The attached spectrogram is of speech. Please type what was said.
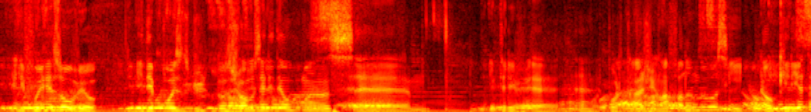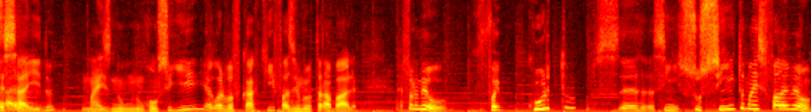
ele foi e resolveu. E depois de- dos jogos ele deu algumas é, entrev- é, é, reportagem lá falando assim, não, eu queria ter saído, mas não, não consegui e agora vou ficar aqui e fazer o meu trabalho. Aí eu falei, meu, foi curto, é, assim, sucinto, mas falei, meu,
